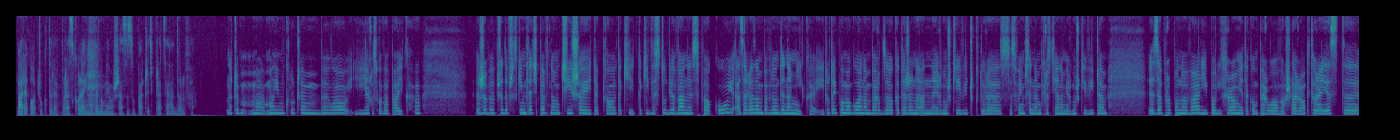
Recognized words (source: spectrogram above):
pary oczu, które po raz kolejny będą miały szansę zobaczyć pracę Adolfa. Znaczy, mo moim kluczem było Jarosława Pajka, żeby przede wszystkim dać pewną ciszę i tako, taki, taki wystudiowany spokój, a zarazem pewną dynamikę. I tutaj pomogła nam bardzo Katarzyna Anna Jarnuszkiewicz, która ze swoim synem Krystianem Jarnuszkiewiczem e, zaproponowali polichromię taką perłowo-szarą, która jest e,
